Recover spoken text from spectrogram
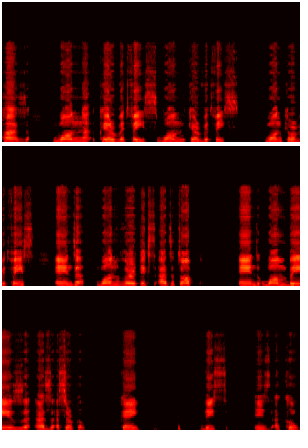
has one curved face one curved face one curved face and one vertex at the top and one base as a circle okay. This is a cone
